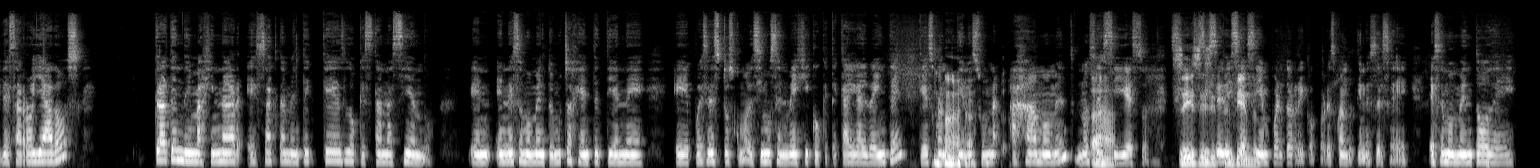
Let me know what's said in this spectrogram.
desarrollados, traten de imaginar exactamente qué es lo que están haciendo en, en ese momento. Y mucha gente tiene eh, pues estos, como decimos en México, que te caiga el 20, que es cuando tienes un aha moment. No sé si eso, si, se dice así en Puerto Rico, pero es cuando tienes ese, ese momento de,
